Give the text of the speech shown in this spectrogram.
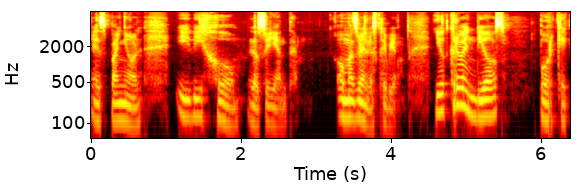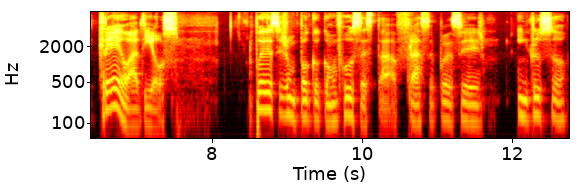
español y dijo lo siguiente, o más bien lo escribió. Yo creo en Dios porque creo a Dios. Puede ser un poco confusa esta frase, puede ser incluso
